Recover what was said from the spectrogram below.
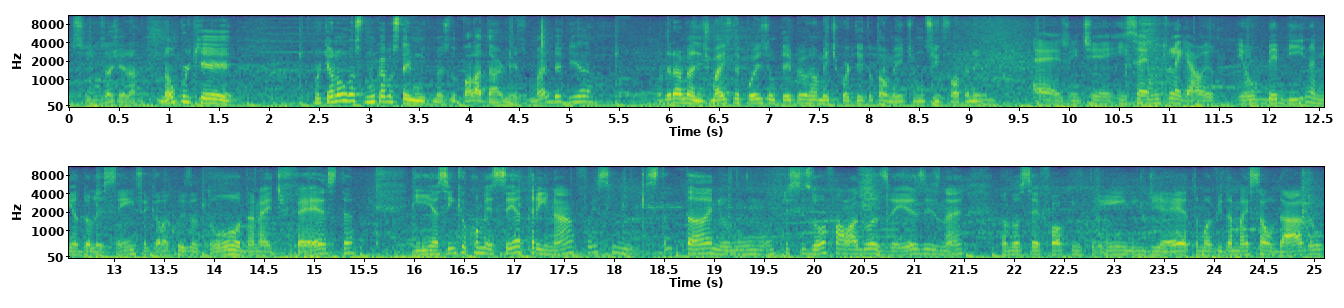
assim, exagerar. Não porque. Porque eu não gosto, nunca gostei muito mesmo do paladar mesmo, mas bebia moderadamente. Mas depois de um tempo eu realmente cortei totalmente, não sinto falta nenhuma. É, gente, isso é muito legal. Eu, eu bebi na minha adolescência, aquela coisa toda, night festa. E assim que eu comecei a treinar, foi assim, instantâneo, não, não, precisou falar duas vezes, né? Quando você foca em treino, em dieta, uma vida mais saudável,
